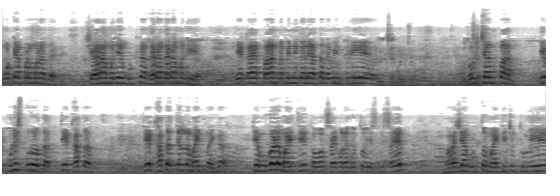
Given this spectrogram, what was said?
मोठ्या प्रमाणात आहे. शहरामध्ये गुटखा घराघरामध्ये आहे. ते काय पान नवीन निघाले आता नवीन पिढी गुलचंद पान. हे पोलीस पुरवतात ते खातात. ते खातात त्यांना माहीत नाही का? हे उघड माहिती आहे कवक साहेबाला देतो. एस पी साहेब माझ्या गुप्त माहितीची तुम्ही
